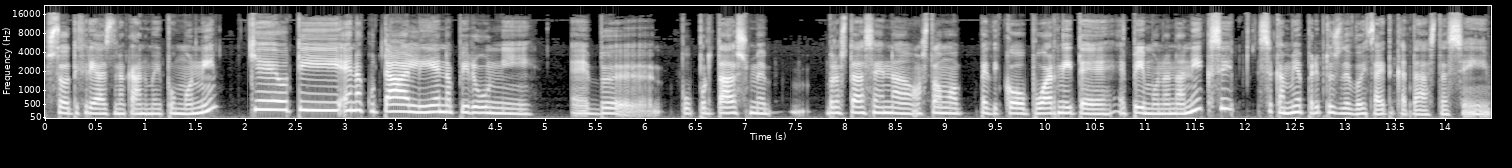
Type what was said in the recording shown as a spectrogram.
στο ότι χρειάζεται να κάνουμε υπομονή και ότι ένα κουτάλι, ένα πυρούνι ε, που προτάσουμε μπροστά σε ένα οστόμα παιδικό που αρνείται επίμονα να ανοίξει, σε καμία περίπτωση δεν βοηθάει την κατάσταση.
